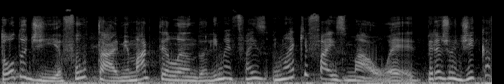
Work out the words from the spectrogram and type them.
todo dia, full time, martelando ali, mas faz, não é que faz mal, é, prejudica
